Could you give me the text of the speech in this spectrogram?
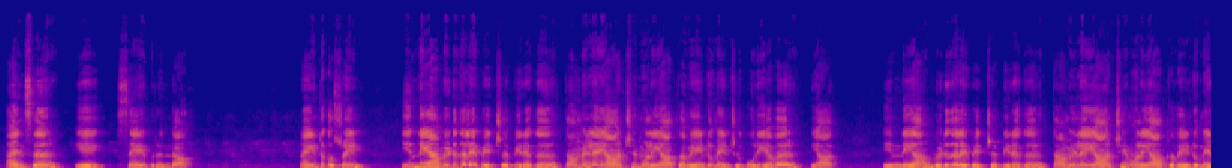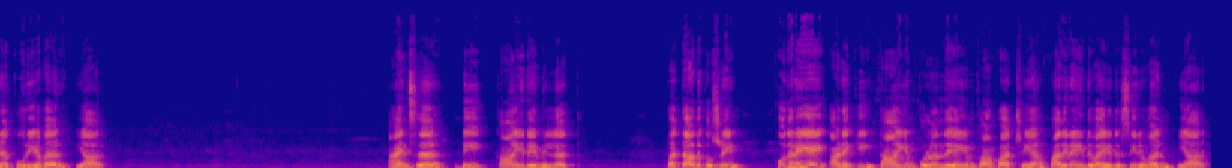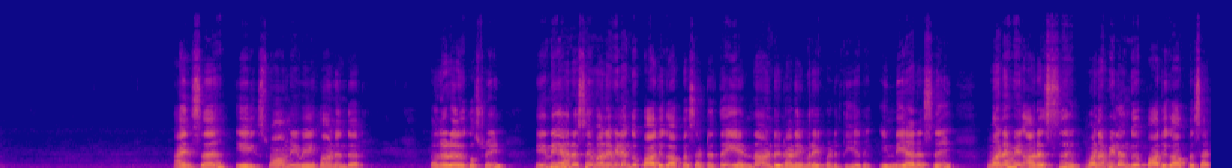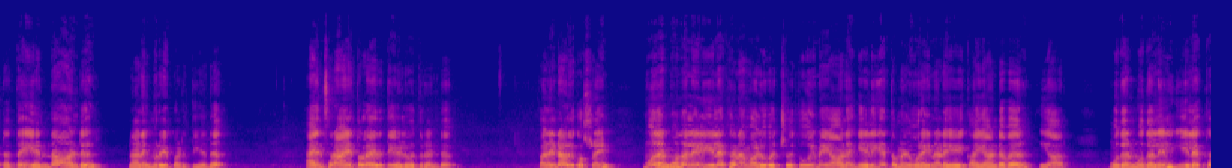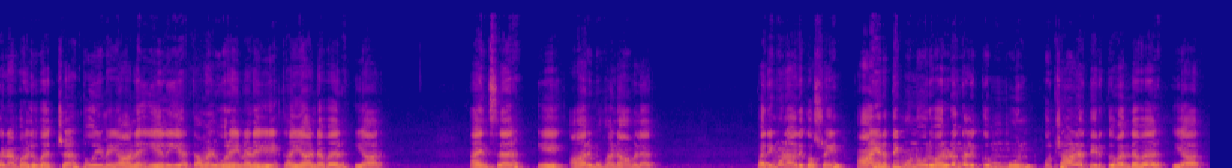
ஆன்சர் ஏ சே பிருந்தா நைன்த் கொஸ்டின் இந்தியா விடுதலை பெற்ற பிறகு தமிழை ஆட்சி மொழியாக்க வேண்டும் என்று கூறியவர் யார்? இந்தியா விடுதலை பெற்ற பிறகு தமிழை ஆட்சி மொழியாக்க வேண்டும் என கூறியவர் யார்? Answer D Quaide Millath. பத்தாவது கொஸ்டின் குதிரையை அடக்கி தாயும் குழந்தையையும் காப்பாற்றிய பதினைந்து வயது சிறுவன் யார்? Answer A Swami Vivekananda. பதினோராவது கொஸ்டின் இந்திய அரசு வனவிலங்கு பாதுகாப்பு சட்டத்தை எந்த ஆண்டு நடைமுறைப்படுத்தியது? இந்திய அரசு வனவி அரசு வனவிலங்கு பாதுகாப்பு சட்டத்தை எந்த ஆண்டு நடைமுறைப்படுத்தியது? ஆன்சர் ஆயிரத்தி தொள்ளாயிரத்தி எழுபத்தி ரெண்டு பன்னெண்டாவது கொஸ்டின் முதன் முதலில் இலக்கண வலுவற்ற தூய்மையான எளிய தமிழ் உரைநடையை கையாண்டவர் யார்? முதன் முதலில் இலக்கண வலுவற்ற தூய்மையான எளிய தமிழ் உரைநடையை கையாண்டவர் யார்? Answer A Arumuga Navalar. பதிமூணாவது கொஸ்டின் ஆயிரத்தி முந்நூறு வருடங்களுக்கு முன் குற்றாலத்திற்கு வந்தவர் யார்?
